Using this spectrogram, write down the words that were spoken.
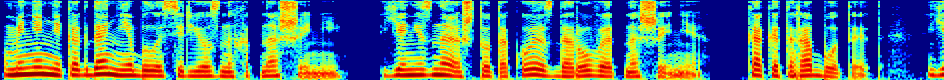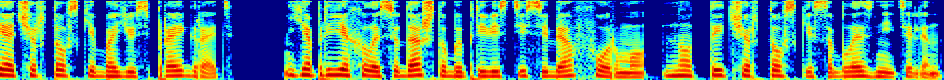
У меня никогда не было серьезных отношений. Я не знаю, что такое здоровые отношения, как это работает. Я чертовски боюсь проиграть. Я приехала сюда, чтобы привести себя в форму, но ты чертовски соблазнителен.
